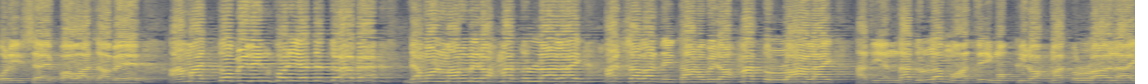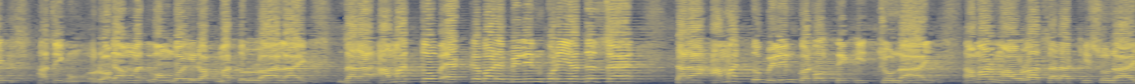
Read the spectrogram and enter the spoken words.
পরিচয় পাওয়া যাবে। আমার তো বিলীন করিয়ে দিতে হবে। যেমন মারুমি রহমাতুল্লাহ আলাই আশাবাদী থানবী রহমাতুল্লাহ আলাই হাজি এন্দাদুল্লাহ মহাজির মক্কি রহমাতুল্লাহ আলাই হাজি আহমেদ গঙ্গহি রহমাতুল্লাহ আলাই যারা আমার তো একেবারে বিলীন করিয়া দিচ্ছে তারা, আমার তো বিলীন বলতে কিচ্ছু নাই। আমার মাওলা ছাড়া কিছু নাই।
